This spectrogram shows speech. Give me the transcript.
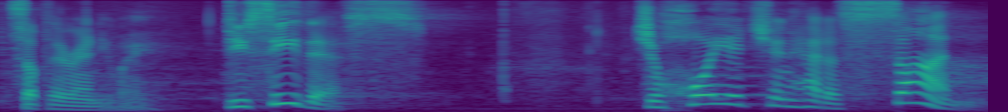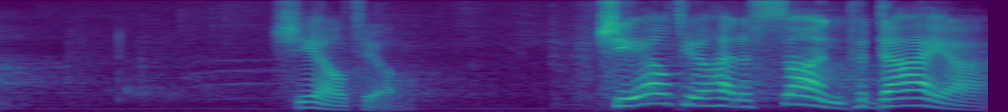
It's up there anyway. Do you see this? Jehoiachin had a son, Shealtiel. Shealtiel had a son, Pedaiah.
